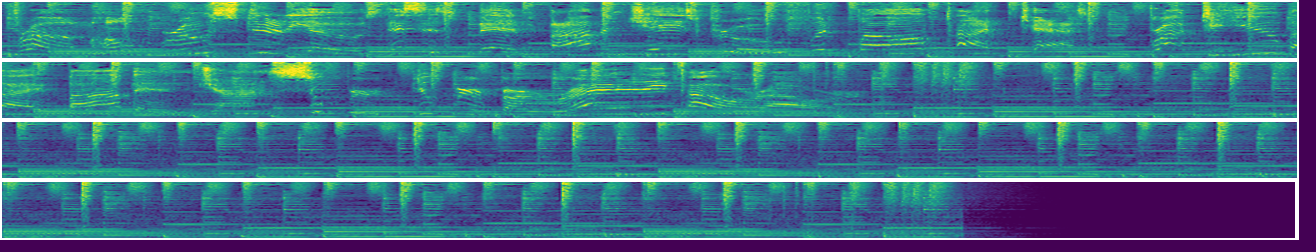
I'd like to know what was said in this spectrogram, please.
From Homebrew Studios, this has been Bob and Jay's Pro Football Podcast, brought to you by Bob and John's Super Duper Variety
